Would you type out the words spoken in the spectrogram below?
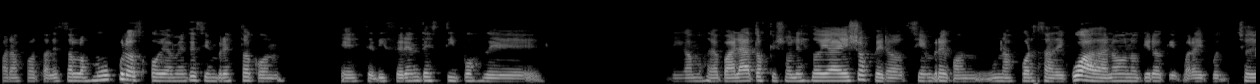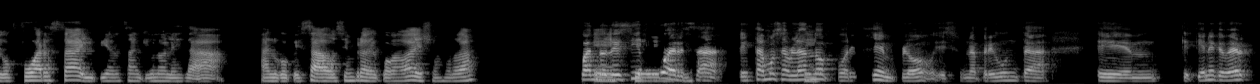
para fortalecer los músculos, obviamente siempre esto con este, diferentes tipos de, digamos, de aparatos que yo les doy a ellos, pero siempre con una fuerza adecuada, ¿no? No quiero que por ahí, pues, yo digo fuerza y piensan que uno les da algo pesado, siempre adecuado a ellos, ¿verdad? Cuando decís este, fuerza, estamos hablando, por ejemplo, es una pregunta em, que tiene que ver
